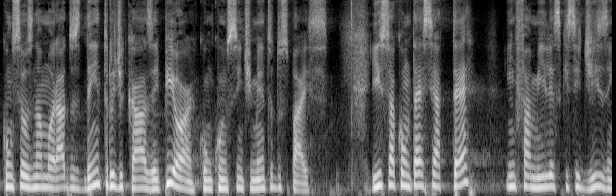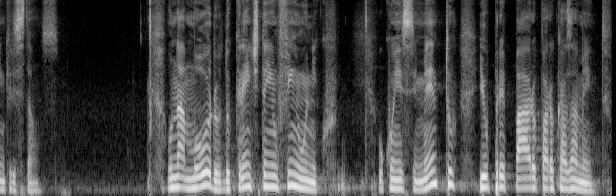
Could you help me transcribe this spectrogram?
com seus namorados dentro de casa e pior, com o consentimento dos pais. Isso acontece até em famílias que se dizem cristãos. O namoro do crente tem um fim único: o conhecimento e o preparo para o casamento.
